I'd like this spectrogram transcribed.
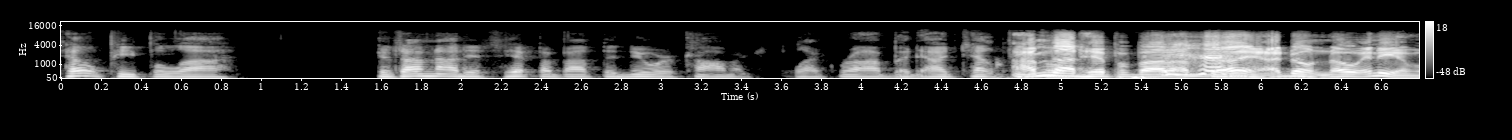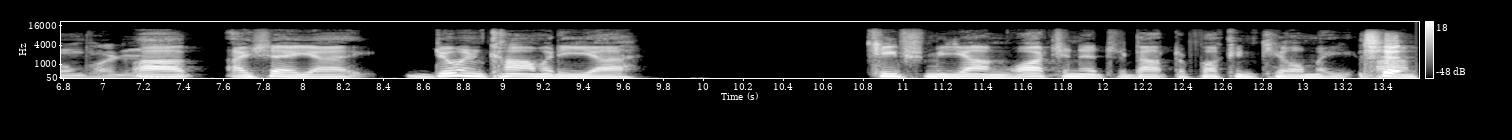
tell people, uh, because I'm not as hip about the newer comics like Rob, but I tell people, I'm not hip about. it. I'm telling you, I don't know any of them. Fucking- Uh, I say, uh, doing comedy uh, keeps me young. Watching it's about to fucking kill me. Um,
